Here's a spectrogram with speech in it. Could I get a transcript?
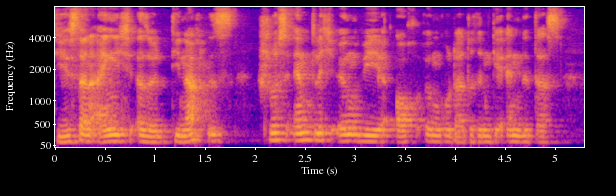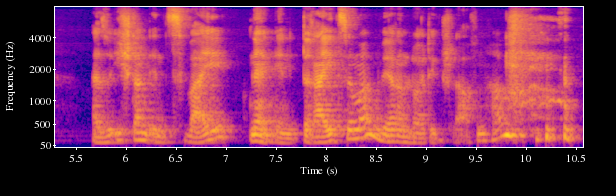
Die ist dann eigentlich, also die Nacht ist schlussendlich irgendwie auch irgendwo da drin geendet, dass, also ich stand in zwei, nein, in drei Zimmern, während Leute geschlafen haben.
